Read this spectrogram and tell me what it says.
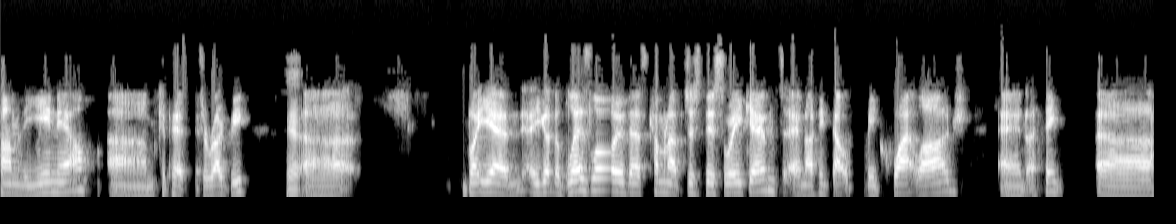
time of the year now um, compared to rugby. Yeah. Uh, but yeah, you got the Bledisloe that's coming up just this weekend, and I think that will be quite large. And I think uh,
